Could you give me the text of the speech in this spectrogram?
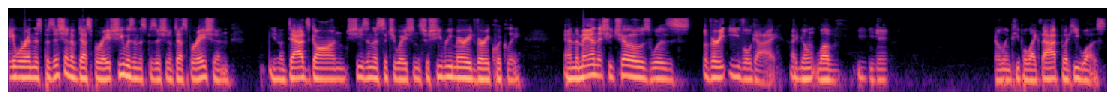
they were in this position of desperation. She was in this position of desperation. You know, dad's gone. She's in this situation. So she remarried very quickly. And the man that she chose was a very evil guy. I don't love you know, people like that, but he was.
